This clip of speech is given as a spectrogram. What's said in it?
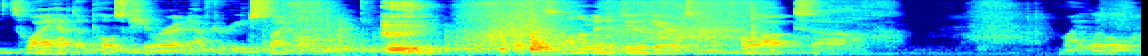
that's why I have to post cure it after each cycle. so all I'm going to do here is I'm going to pull out uh, my little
